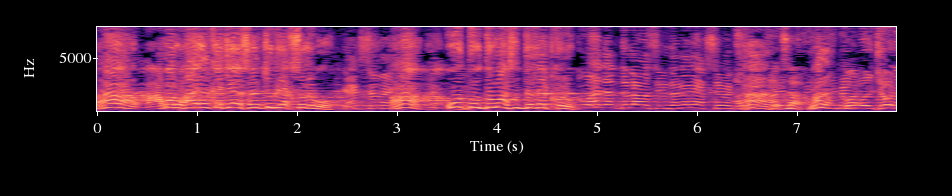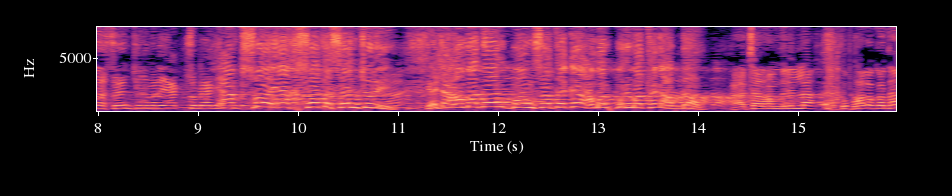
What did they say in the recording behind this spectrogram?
হ্যাঁ আমার ভাইয়ের কাছে সেঞ্চুরি একশো নেব। হ্যাঁ ও দু- দু মাস লেট করুক। হ্যাঁ আচ্ছা। মানে বলছো না সেঞ্চুরি মানে একশো ব্যাগ। একশো একশোতে সেঞ্চুরি এটা আমাদের বংশ থেকে আমার পরিবার থেকে আবদার। আচ্ছা আলহামদুলিল্লাহ খুব ভালো কথা।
